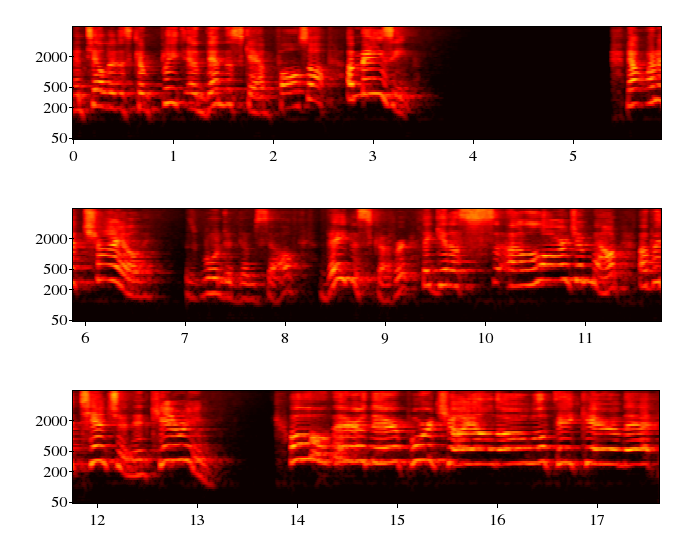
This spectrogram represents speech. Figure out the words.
until it is complete, and then the scab falls off. Amazing! Now, when a child has wounded themselves, they discover they get a, a large amount of attention and caring. Oh, there, there, poor child. Oh, we'll take care of that.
